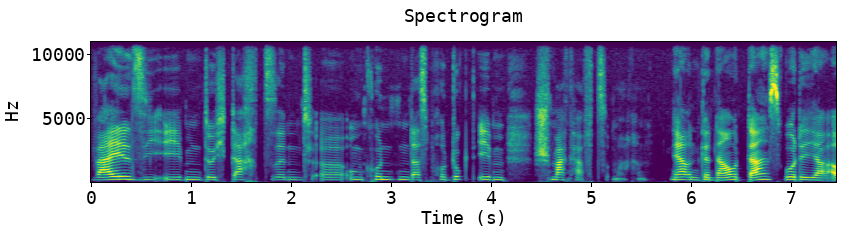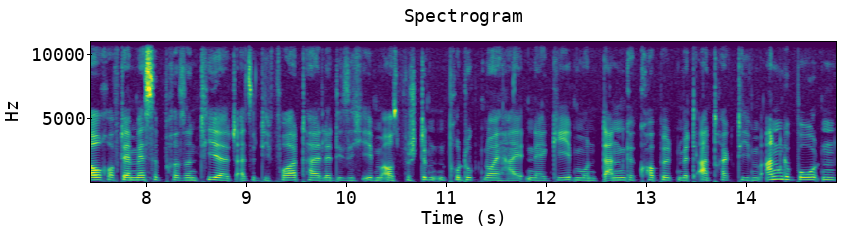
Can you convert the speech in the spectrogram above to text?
weil sie eben durchdacht sind, äh, um Kunden das Produkt eben schmackhaft zu machen. Ja, und genau das wurde ja auch auf der Messe präsentiert. Also die Vorteile, die sich eben aus bestimmten Produktneuheiten ergeben und dann gekoppelt mit attraktiven Angeboten,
